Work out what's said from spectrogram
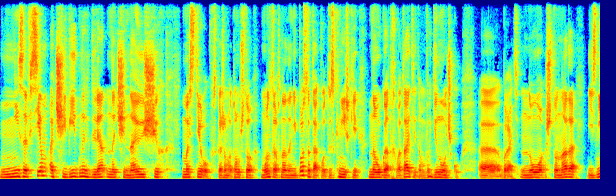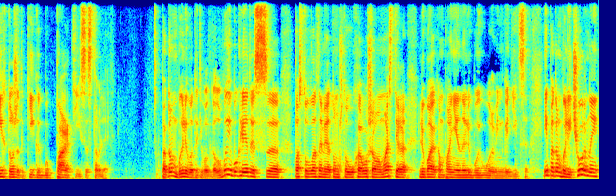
не совсем очевидных для начинающих мастеров. Скажем о том, что монстров надо не просто так вот из книжки наугад хватать и там в одиночку э, брать, но что надо из них тоже такие как бы партии составлять. Потом были вот эти вот голубые буклеты с э, постулатами о том, что у хорошего мастера любая компания на любой уровень годится. И потом были черные,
